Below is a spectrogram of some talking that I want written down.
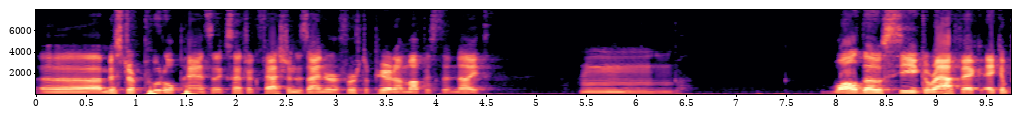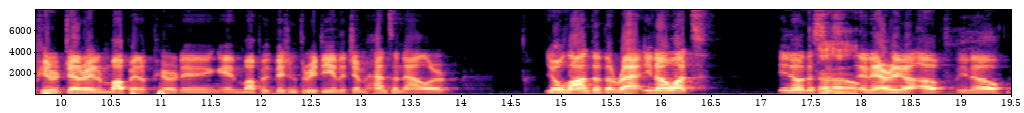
Uh, Mr. Poodle Pants, an eccentric fashion designer who first appeared on Muppets Tonight. Hmm. Waldo C. Graphic, a computer-generated Muppet appearing in Muppet Vision 3D in the Jim Henson hour. Yolanda the Rat. You know what? You know this Uh-oh. is an area of you know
